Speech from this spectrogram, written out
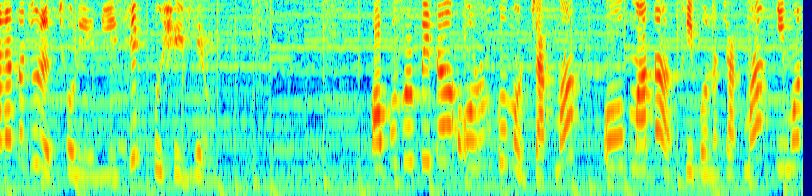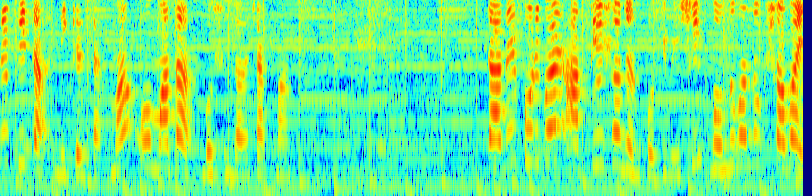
এলাকা জুড়ে ছড়িয়ে দিয়েছে খুশির ঢেউ। অপূর্বর পিতা অরুণ কুমার চাকমা ও মাতা কৃপনা চাকমা, ইমনের পিতা নিখিল চাকমা ও মাতা বসুন্ধরা চাকমা। তাদের পরিবার, আত্মীয় স্বজন, প্রতিবেশী বন্ধু বান্ধব সবাই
